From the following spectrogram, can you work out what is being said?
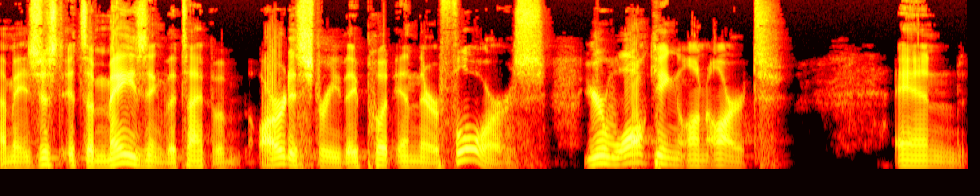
I mean, it's just, it's amazing the type of artistry they put in their floors. You're walking on art. And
